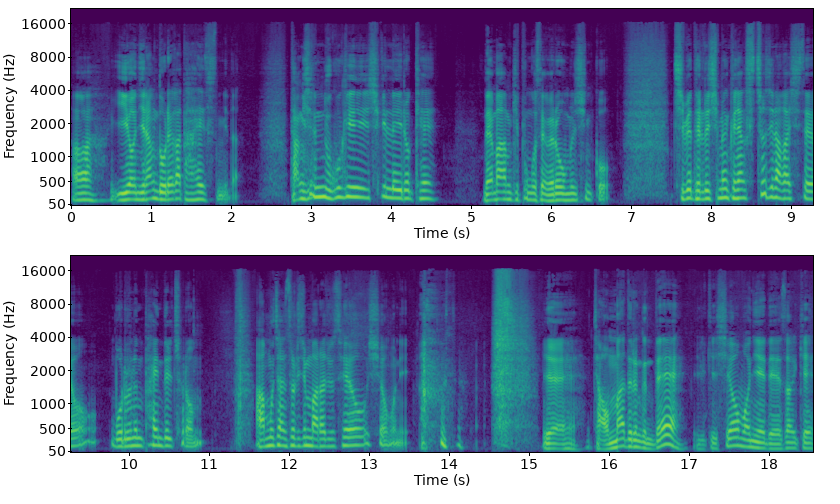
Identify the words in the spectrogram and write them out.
아, 이연이랑 노래가 다 했습니다. 당신은 누구시길래 이렇게 내 마음 깊은 곳에 외로움을 심고 집에 들르시면 그냥 스쳐 지나가시세요. 모르는 타인들처럼 아무 잔소리 좀 말아주세요, 시어머니. 예. 자, 엄마들은 근데 이렇게 시어머니에 대해서 이렇게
